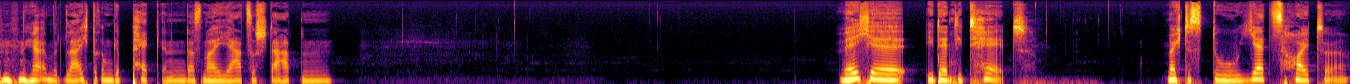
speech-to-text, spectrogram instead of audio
ja, mit leichterem Gepäck in das neue Jahr zu starten? Welche Identität möchtest du jetzt heute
